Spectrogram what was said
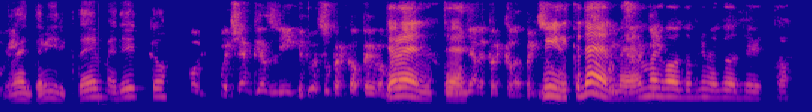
Ovviamente Milik, Dem, hai detto? Due Champions League, due Supercoppe Europee. Llorente. Milik, Dem. Non mi ricordo prima che ho detto.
